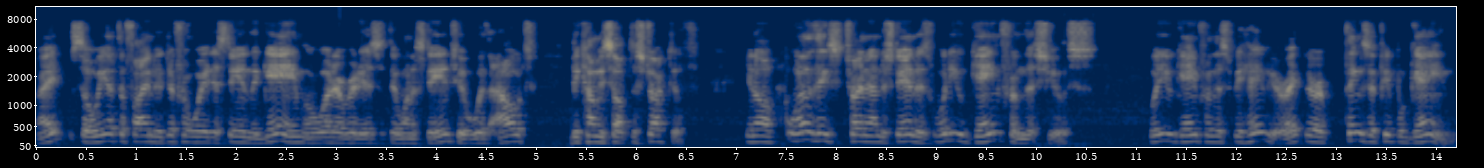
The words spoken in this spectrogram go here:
Right? So we have to find a different way to stay in the game or whatever it is that they want to stay into without becoming self destructive. You know, one of the things trying to understand is what do you gain from this use? What do you gain from this behavior, right? There are things that people gain.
